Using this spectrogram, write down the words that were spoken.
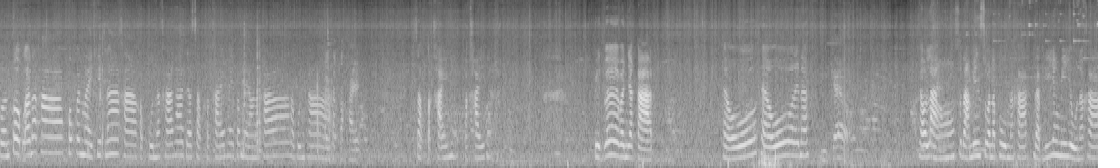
ฝนตกแล้วนะคะ พบกันใหม่คลิปหน้าค่ะ ขอบคุณนะคะ ถ้าจะสับตะไคร้ให้ป้าแมวนะคะ ขอบคุณค่ะใส่ตะไคร้สับตะไคร้เนี่ยตะไคร้เนี่ยปิดเว้ยบรรยากาศ แถวแถวอะไรนะ มีแก้ว แถวหลังสนามบินสุวรรณภูมินะคะ แบบนี้ยังมีอยู่นะคะ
